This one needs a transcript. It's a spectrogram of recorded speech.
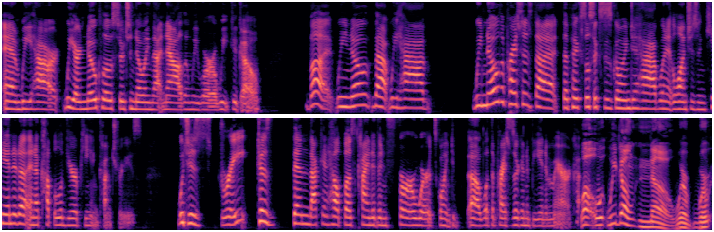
and we are we are no closer to knowing that now than we were a week ago but we know that we have we know the prices that the Pixel 6 is going to have when it launches in Canada and a couple of European countries, which is great because then that can help us kind of infer where it's going to, uh, what the prices are going to be in America. Well, we don't know. We're we're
